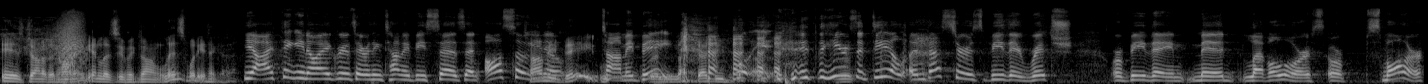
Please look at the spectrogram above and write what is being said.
is Jonathan Honig and Lizzie MacDonald. Liz, what do you think of that? Yeah, I think, you know, I agree with everything Tommy B says. And also, Tommy you know. B. Tommy B. well, it, it, here's the deal investors, be they rich or be they mid level or, or smaller,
